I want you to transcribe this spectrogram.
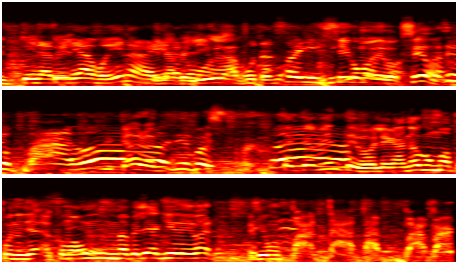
entonces, Y la pelea buena, y la como película, a como- ahí. sí, como de boxeo. Así como ¡pah! ¡Oh! Claro, pues, exactamente, pues, le ganó como, a como a una pelea aquí de bar, así como pa, ta, pa, pa, pa.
